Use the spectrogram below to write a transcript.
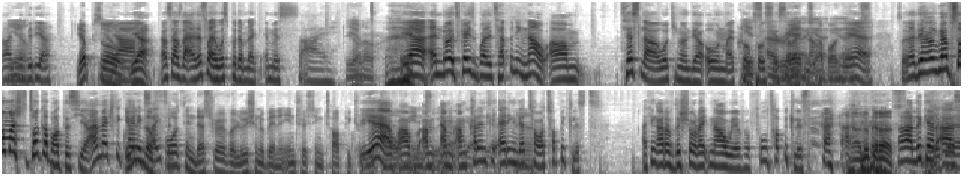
uh, Yeah. NVIDIA. Yep. So yeah. That's why I was like. That's why I whispered. I'm like MSI. Yeah. yeah, and no, it's crazy, but it's happening now. Um, Tesla are working on their own Yes, I microprocessor read right now. about yeah. that. Yeah. So we have so much to talk about this year. I'm actually quite Even excited. the fourth industrial revolution would be an interesting topic to really yeah, I'm, I'm, I'm. I'm yeah, currently yeah, adding that yeah. to our topic list. I think out of the show right now, we have a full topic list. Now look at us. ah, look at us.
